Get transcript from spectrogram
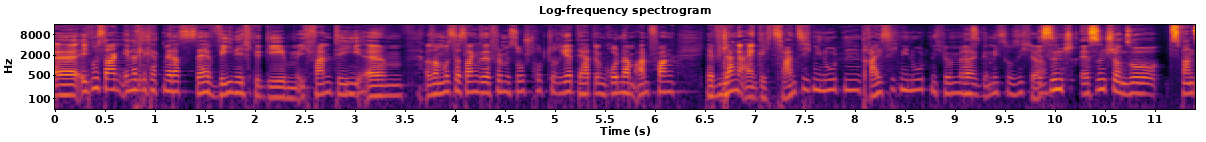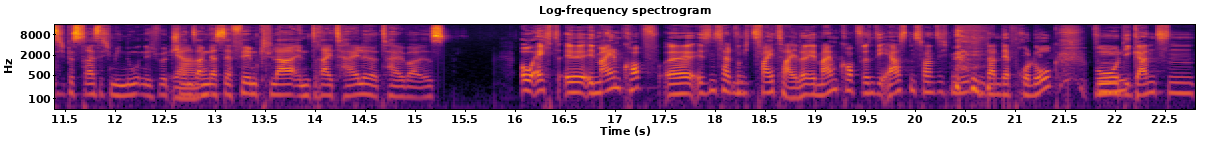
Äh, ich muss sagen, inhaltlich hat mir das sehr wenig gegeben. Ich fand die, mhm. ähm, also man muss das sagen, der Film ist so strukturiert, der hat im Grunde am Anfang, ja, wie lange eigentlich? 20 Minuten, 30 Minuten? Ich bin mir es, da nicht so sicher. Es sind, es sind schon so 20 bis 30 Minuten. Ich würde ja. schon sagen, dass der Film klar in drei Teile teilbar ist. Oh, echt? Äh, in meinem Kopf äh, sind es halt wirklich zwei Teile. In meinem Kopf sind die ersten 20 Minuten dann der Prolog, wo mhm. die ganzen,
